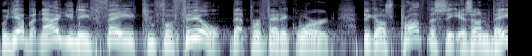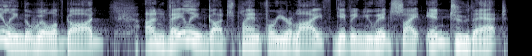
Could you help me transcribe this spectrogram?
well, yeah, but now you need faith to fulfill that prophetic word because prophecy is unveiling the will of God, unveiling God's plan for your life, giving you insight into that.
